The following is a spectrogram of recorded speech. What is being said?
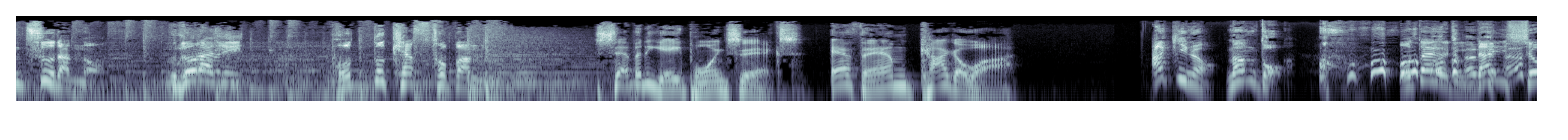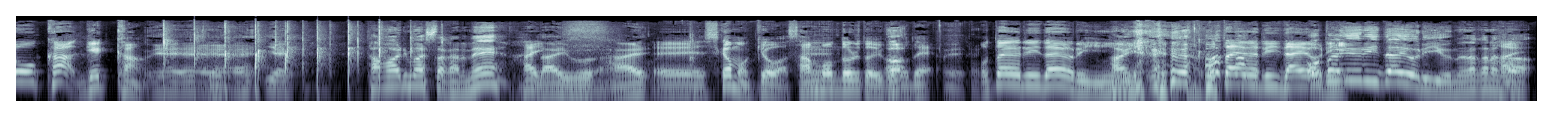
ンツー団のウドラジポッドキャスト版。78.6 FM Kagawa. 秋のなんと。お便り大消化月間、えーいや、たまりましたからね。はいだいぶ。はい。えーしかも今日は3本撮りということで、えーお便り頼りに、はい お便り頼 おり便りだより言うのなかなはいか。、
